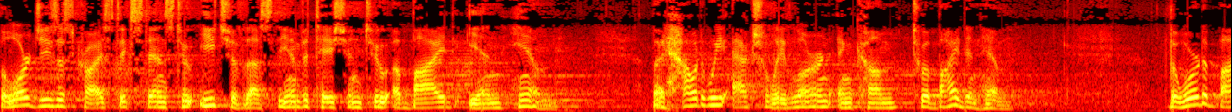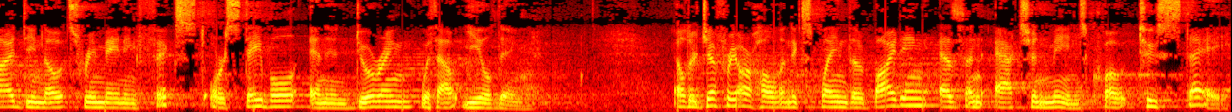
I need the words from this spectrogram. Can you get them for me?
The Lord Jesus Christ extends to each of us the invitation to abide in Him. But how do we actually learn and come to abide in Him? The word abide denotes remaining fixed or stable and enduring without yielding. Elder Jeffrey R. Holland explained that abiding as an action means, quote, to stay,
